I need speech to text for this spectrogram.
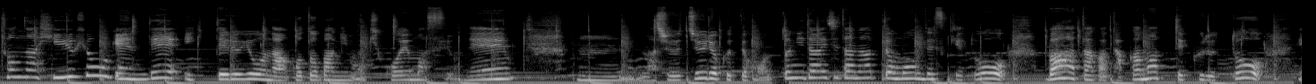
そんな比喩表現で言ってるような言葉にも聞こえますよね。うん、まあ、集中力って本当に大事だなって思うんですけどバータが高まってくると、え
